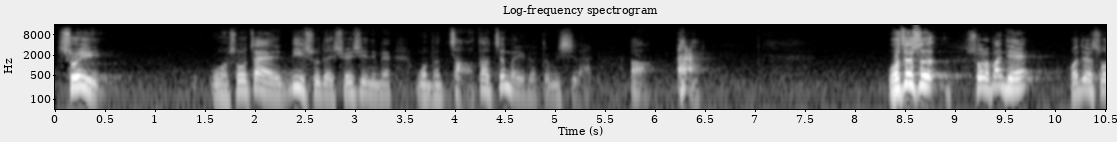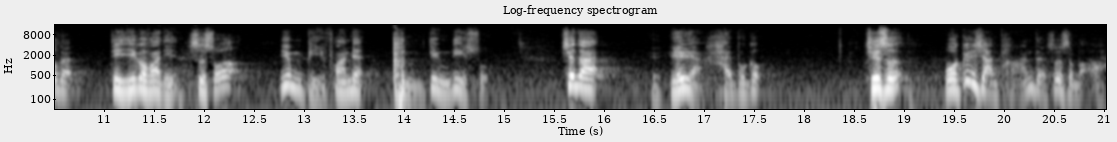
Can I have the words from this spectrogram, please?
所以我说，在隶书的学习里面，我们找到这么一个东西来啊。我这是说了半天，我这说的第一个话题是说用笔方面肯定隶书，现在远远还不够。其实我更想谈的是什么啊？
